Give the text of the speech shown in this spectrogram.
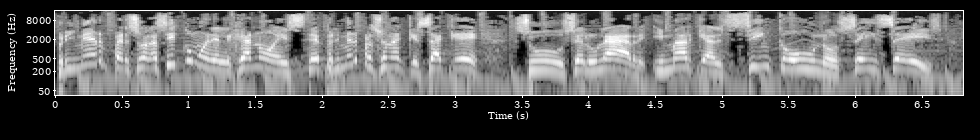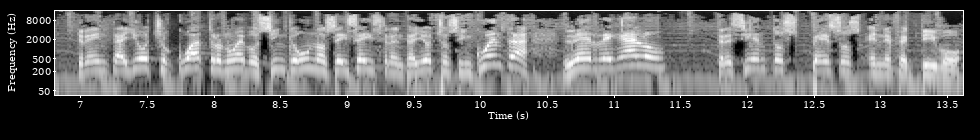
Primer persona, así como en el lejano oeste, primer persona que saque su celular y marque al 5166 3849 5166 3850, le regalo 300 pesos en efectivo.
